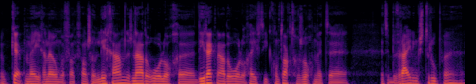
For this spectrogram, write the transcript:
zo'n cap meegenomen van, van zo'n lichaam. Dus na de oorlog, eh, direct na de oorlog, heeft hij contact gezocht met, eh, met de bevrijdingstroepen.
